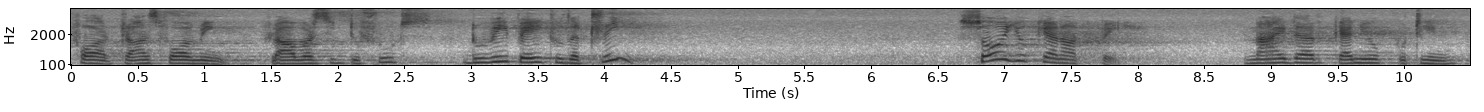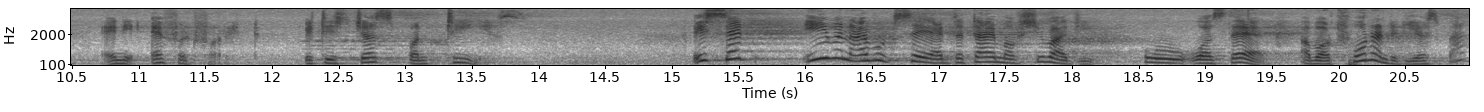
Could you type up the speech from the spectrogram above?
for transforming flowers into fruits. Do we pay to the tree? So you cannot pay. Neither can you put in any effort for it. It is just spontaneous. He said, even I would say at the time of Shivaji, who was there about 400 years back,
